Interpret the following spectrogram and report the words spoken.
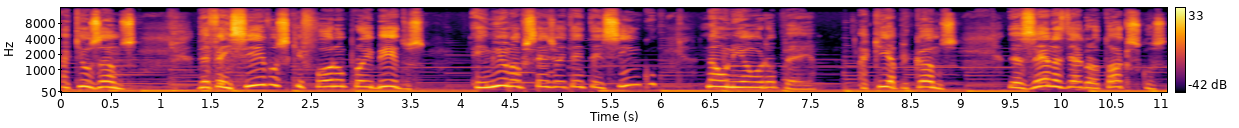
Aqui usamos defensivos que foram proibidos em 1985 na União Europeia. Aqui aplicamos dezenas de agrotóxicos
